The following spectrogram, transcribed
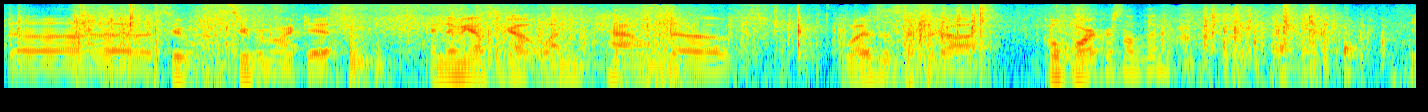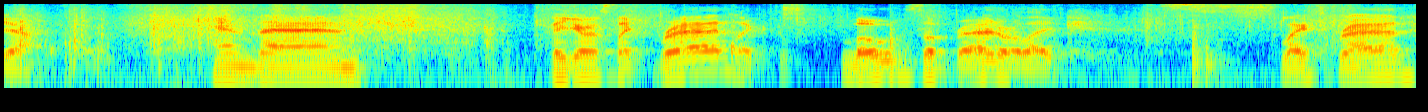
the super, supermarket. And then we also got one pound of what is this? I forgot. Pulled pork or something? Yeah. And then they gave us like bread, like loaves of bread or like sliced bread,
